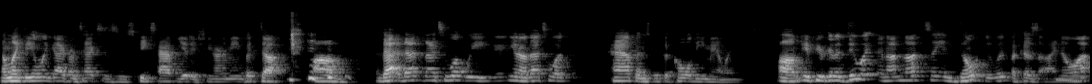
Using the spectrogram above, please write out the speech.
I'm like the only guy from Texas who speaks half Yiddish. You know what I mean? But uh, um, that that that's what we you know that's what happens with the cold emailing. Um, if you're going to do it, and I'm not saying don't do it because I know I, I've,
